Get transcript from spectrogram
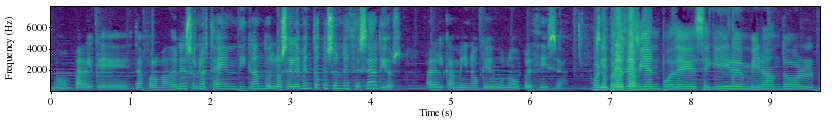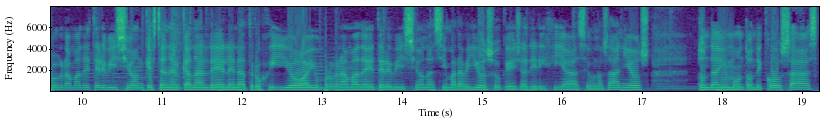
¿no? para el que está formado en eso, nos está indicando los elementos que son necesarios para el camino que uno precisa. Bueno, Si pero también puede seguir mirando el programa de televisión que está en el canal de Elena Trujillo. Hay un programa de televisión así maravilloso que ella dirigía hace unos años, donde hay un montón de cosas.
